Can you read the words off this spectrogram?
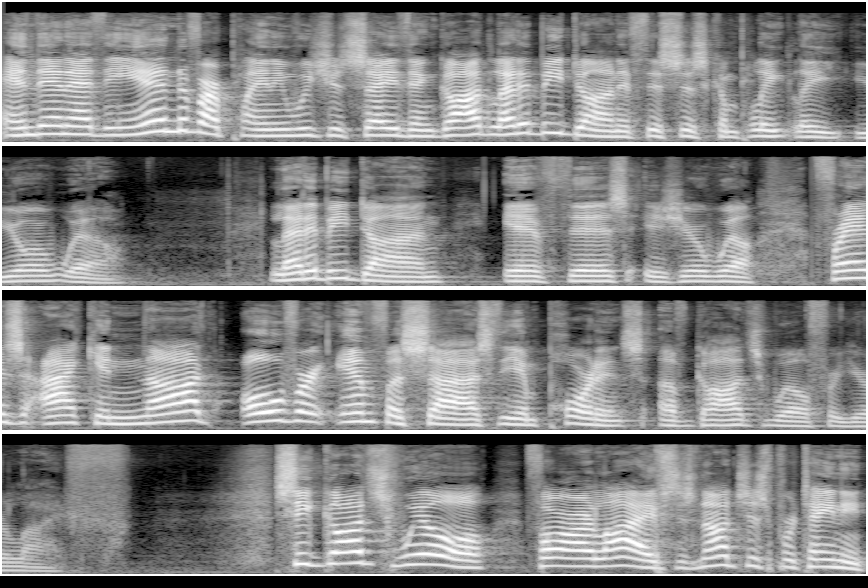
And then at the end of our planning, we should say, then God, let it be done if this is completely your will. Let it be done if this is your will. Friends, I cannot overemphasize the importance of God's will for your life. See, God's will for our lives is not just pertaining.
